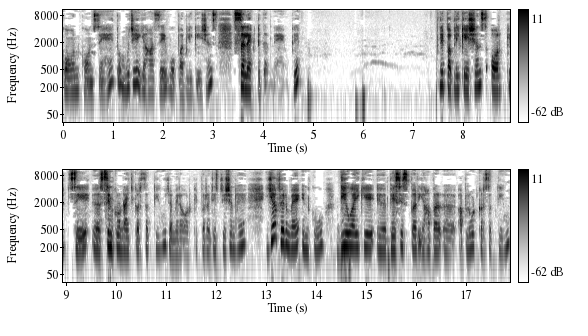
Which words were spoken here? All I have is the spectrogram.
कौन कौन से हैं तो मुझे यहाँ से वो पब्लिकेशंस सेलेक्ट करने हैं ओके अपने पब्लिकेशंस ऑर्किड से सिंक्रोनाइज कर सकती हूँ, जब मेरा ऑर्किड पर रजिस्ट्रेशन है, या फिर मैं इनको डीओआई के बेसिस पर यहाँ पर अपलोड कर सकती हूँ,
